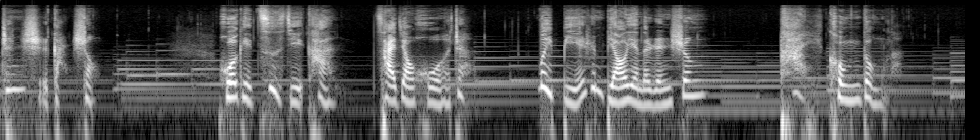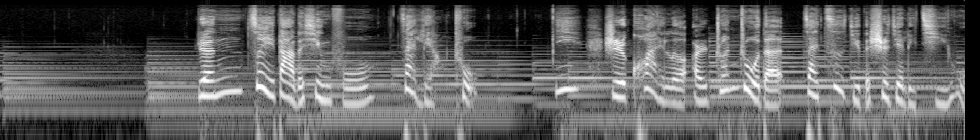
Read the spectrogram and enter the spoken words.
真实感受。活给自己看才叫活着，为别人表演的人生，太空洞了。人最大的幸福在两处：一是快乐而专注的在自己的世界里起舞；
